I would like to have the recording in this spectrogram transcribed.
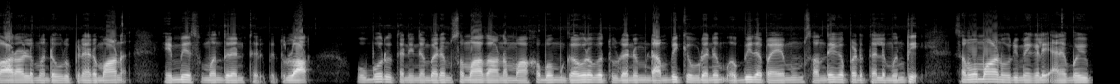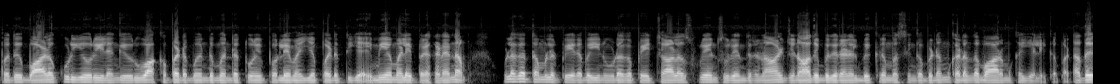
பாராளுமன்ற உறுப்பினருமான எம் ஏ சுமந்திரன் தெரிவித்துள்ளார். ஒவ்வொரு தனிநபரும் சமாதானமாகவும் கௌரவத்துடனும் நம்பிக்கையுடனும் எவ்வித பயமும் சந்தேகப்படுத்தலுமின்றி சமமான உரிமைகளை அனுபவிப்பது வாழக்கூடியோர் இலங்கை உருவாக்கப்பட வேண்டும் என்ற துணைப்பொருளை மையப்படுத்திய இமயமலை பிரகடனம் உலகத் தமிழர் பேரவையின் ஊடக பேச்சாளர் சுரேன் சுரேந்திரனால் ஜனாதிபதி ரணில் விக்ரமசிங்கவிடம் கடந்த வாரம் கையளிக்கப்பட்டது.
